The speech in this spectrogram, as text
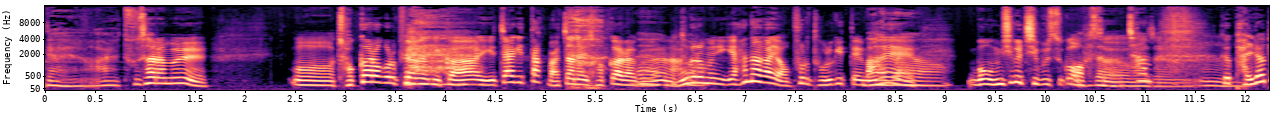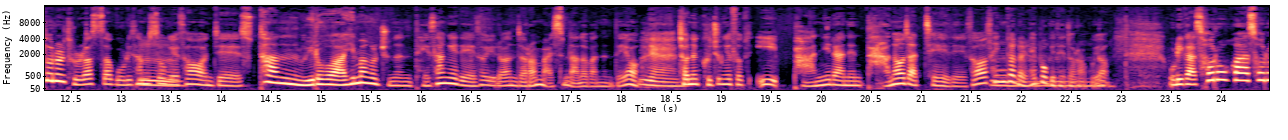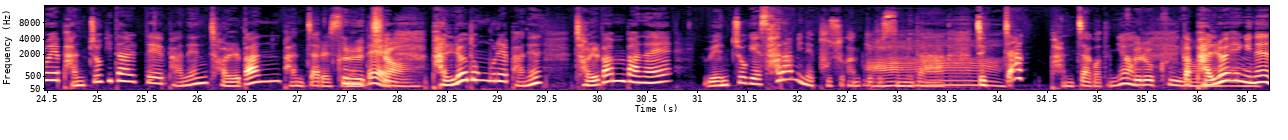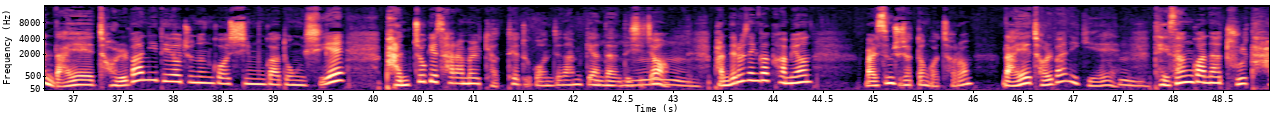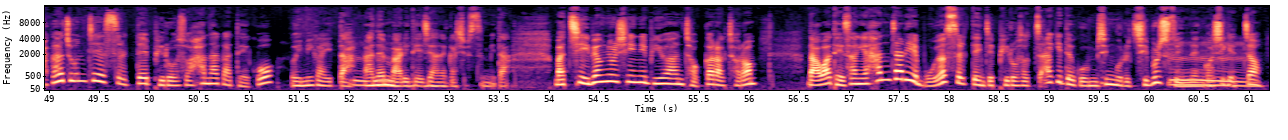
네, 아, 두 사람을 뭐 젓가락으로 표현하니까 아. 이게 짝이 딱 맞잖아요. 젓가락은 네, 그렇죠. 안 그러면 이게 하나가 옆으로 돌기 때문에 맞아요. 뭐 음식을 집을 수가 없어요. 없어요. 참그 음. 반려도를 둘러싸고 우리 삶 음. 속에서 음. 이제 숱한 위로와 희망을 주는 대상에 대해서 이런저런 말씀 나눠봤는데요. 네. 저는 그 중에서도 이 반이라는 단어 자체에 대해서 생각을 해보게 되더라고요. 음. 우리가 서로가 서로의 반쪽이다 할 때 반은 절반 반자를 쓰는데 그렇죠. 반려동물의 반은 절반 반의 왼쪽에 사람인의 부수가 함께 붙습니다. 아. 즉 짝 반자거든요. 그렇군요. 그러니까 반려행위는 나의 절반이 되어주는 것임과 동시에 반쪽의 사람을 곁에 두고 언제나 함께한다는 음. 뜻이죠. 반대로 생각하면 말씀 주셨던 것처럼 나의 절반이기에 음. 대상과 나 둘 다가 존재했을 때 비로소 하나가 되고 의미가 있다라는 음. 말이 되지 않을까 싶습니다. 마치 이병률 시인이 비유한 젓가락처럼 나와 대상이 한 자리에 모였을 때 이제 비로소 짝이 되고 음식물을 집을 수 있는 음. 것이겠죠.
